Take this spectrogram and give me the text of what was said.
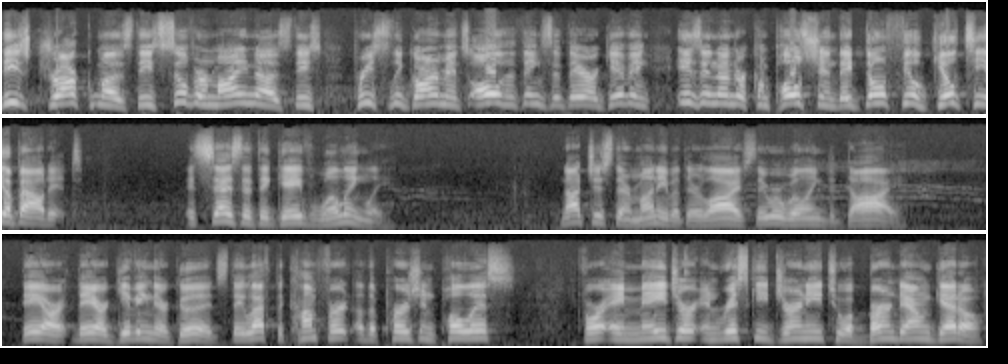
These drachmas, these silver minas, these priestly garments, all the things that they are giving isn't under compulsion. They don't feel guilty about it. It says that they gave willingly. Not just their money, but their lives. They were willing to die. They are, they are giving their goods. They left the comfort of the Persian polis for a major and risky journey to a burned down ghetto.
